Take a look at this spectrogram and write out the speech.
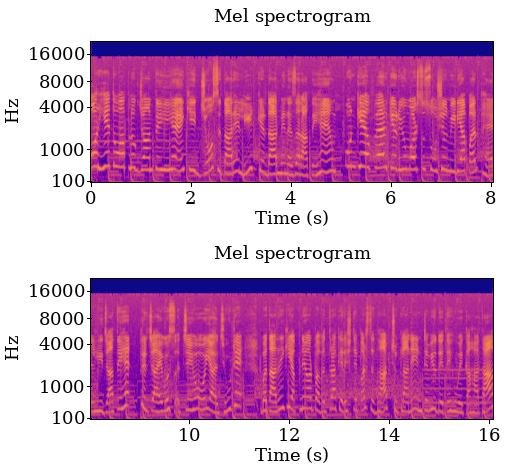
और ये तो आप लोग जानते ही हैं कि जो सितारे लीड किरदार में नज़र आते हैं, उनके अफेयर के रूमर्स सोशल मीडिया पर फैल ही जाते हैं। फिर चाहे वो सच्चे हो या झूठे, बता दें कि अपने और पवित्रा के रिश्ते पर सिद्धार्थ शुक्ला ने इंटरव्यू देते हुए कहा था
